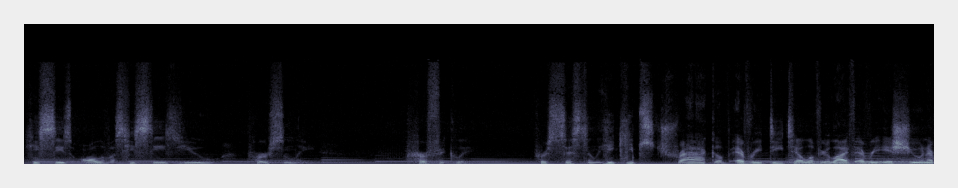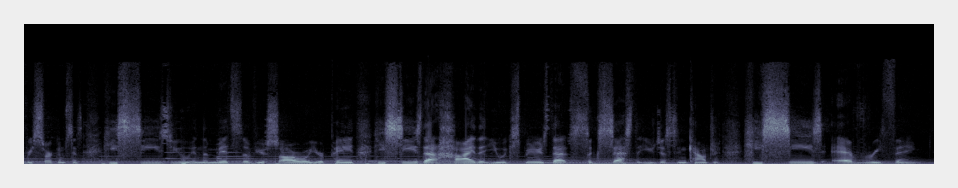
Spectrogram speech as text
He sees all of us. He sees you personally, perfectly, persistently. He keeps track of every detail of your life, every issue and every circumstance. He sees you in the midst of your sorrow, your pain. He sees that high that you experienced, that success that you just encountered. He sees everything.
